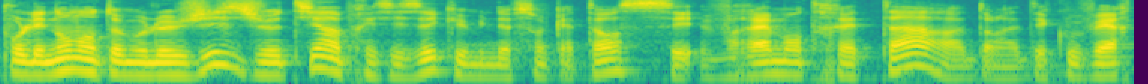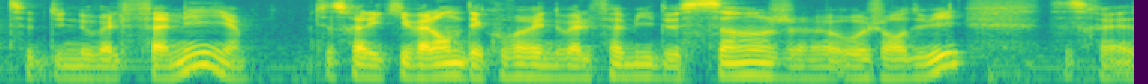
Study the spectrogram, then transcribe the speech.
Pour les non-entomologistes, je tiens à préciser que 1914, c'est vraiment très tard dans la découverte d'une nouvelle famille. Ce serait l'équivalent de découvrir une nouvelle famille de singes euh, aujourd'hui. Ce serait,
